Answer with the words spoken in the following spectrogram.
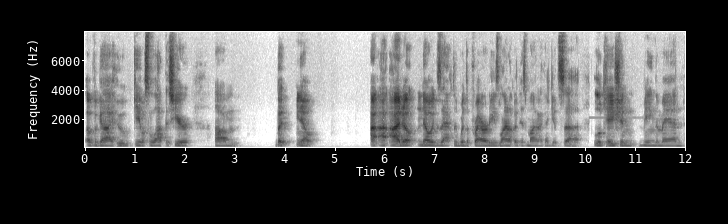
of, a guy who gave us a lot this year. Um, but, you know, I, I don't know exactly where the priorities line up in his mind. I think it's uh, location being the man,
